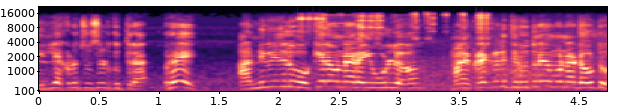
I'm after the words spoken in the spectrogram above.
ఇల్లు ఎక్కడో చూసినట్టు గుర్తురా. రే అన్ని వీధులు ఒకేలా ఉన్నారా ఈ ఊళ్ళో. మనం ఎక్కడెక్కడ తిరుగుతున్నామో నా డౌట్.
